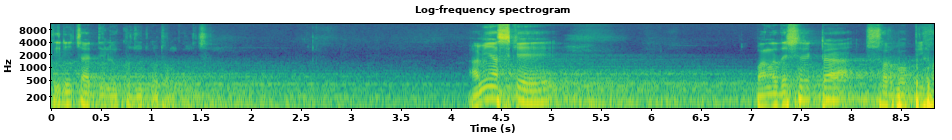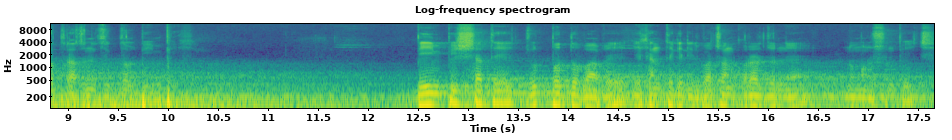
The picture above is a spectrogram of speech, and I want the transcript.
তিনি চার দলীয় ঐক্যজোট গঠন করেছেন। আমি আজকে বাংলাদেশের একটা সর্ববৃহৎ রাজনৈতিক দল, বিএনপি। বিএনপির সাথে জোটবদ্ধভাবে এখান থেকে নির্বাচন করার জন্য নমিনেশন পেয়েছি।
